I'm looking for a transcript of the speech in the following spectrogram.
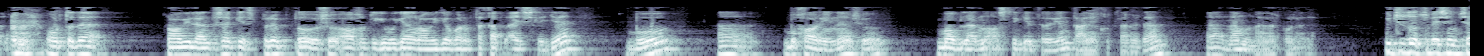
o'rtada roviylarni tashlab ketib turib to o'sha oxirdagi bo'lgan roviyga borib taqab aytishligi bu buxoriyni shu boblarni ostiga keltiradigan tariqotlaridan namunalar bo'ladi uch yuz o'ttiz beshinchi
